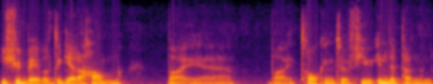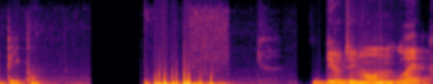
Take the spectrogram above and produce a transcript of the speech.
you should be able to get a hum by uh, by talking to a few independent people. Building on like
